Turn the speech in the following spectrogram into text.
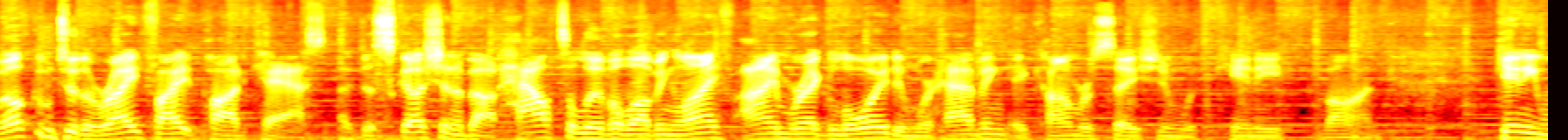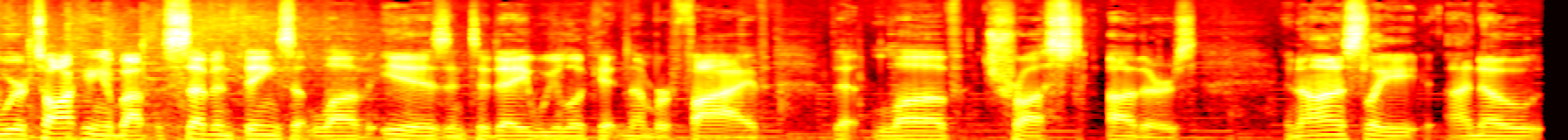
Welcome to the Right Fight Podcast, a discussion about how to live a loving life. I'm Reg Lloyd, and we're having a conversation with Kenny Vaughn. Kenny, we're talking about the seven things that love is, and today we look at number five that love trust others. And honestly, I know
